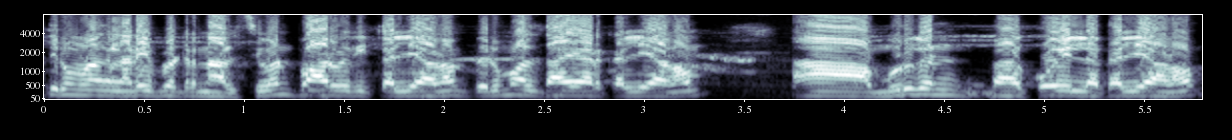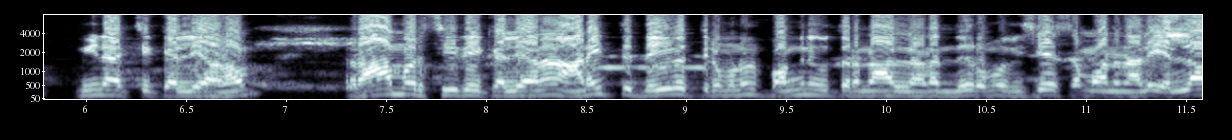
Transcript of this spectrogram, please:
திருமணங்கள் நடைபெற்ற நாள். சிவன் பார்வதி கல்யாணம் பெருமாள் தாயார் கல்யாணம் ஆஹ், முருகன் கோயில்ல கல்யாணம் மீனாட்சி கல்யாணம் ராமர் சீதை கல்யாணம் அனைத்து தெய்வ திருமணம் பங்குனி உத்திர நாள் நடந்து ரொம்ப விசேஷமான நாள். எல்லா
